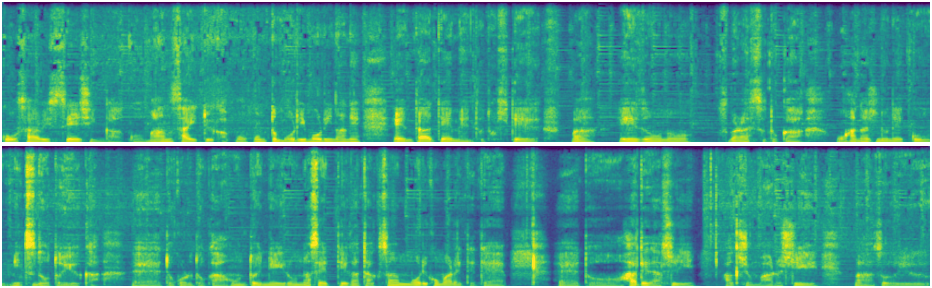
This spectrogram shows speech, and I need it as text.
こうサービス精神がこう満載というか、もう本当もりもりなね、エンターテインメントとして、まあ映像の素晴らしさとか、お話のね、こう、密度というか、えー、ところとか、本当にね、いろんな設定がたくさん盛り込まれてて、えっ、ー、と、派手だし、アクションもあるし、まあ、そういう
